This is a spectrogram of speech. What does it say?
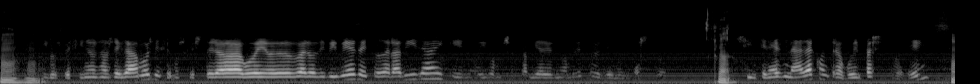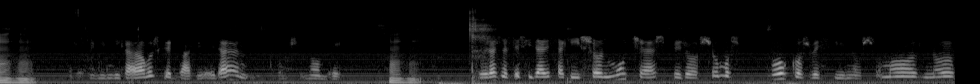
Ujú. y los vecinos nos llegamos, dijimos que esto era Baró de Viver de toda la vida y que no íbamos a cambiar el nombre por el de Buen Pastor. Claro. Sin tener nada contra Buen Pastor. ¿eh? Ujú. Nos reivindicábamos que el barrio era con su nombre. Pero las necesidades aquí son muchas, pero somos pocos vecinos. Somos, no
